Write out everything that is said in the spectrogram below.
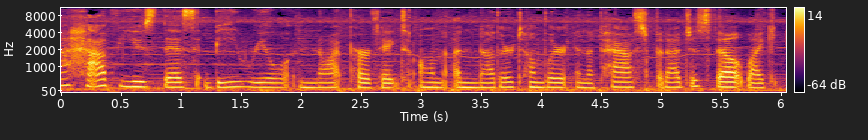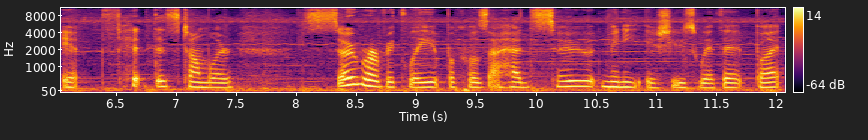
I have used this Be Real Not Perfect on another tumbler in the past, but I just felt like it fit this tumbler so perfectly because I had so many issues with it, but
